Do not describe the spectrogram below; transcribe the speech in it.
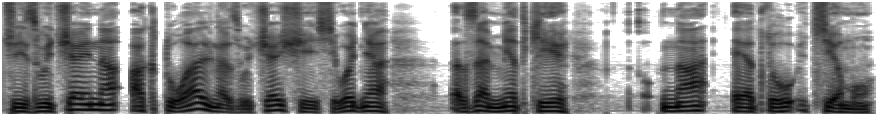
чрезвычайно актуально звучащие сегодня заметки на эту тему.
